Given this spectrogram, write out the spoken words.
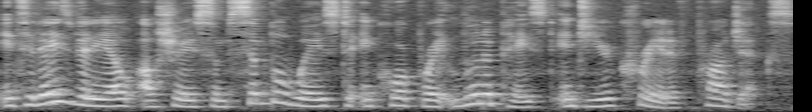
In today's video, I'll show you some simple ways to incorporate Luna Paste into your creative projects.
